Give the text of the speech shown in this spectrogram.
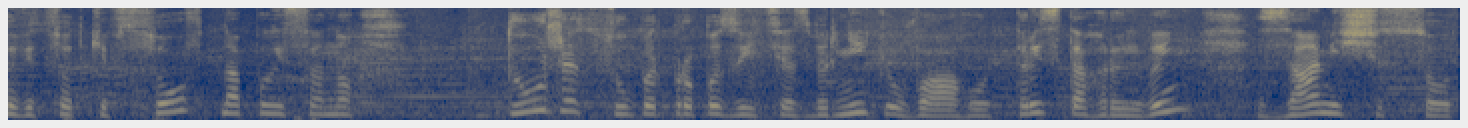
100% софт написано. Дуже супер пропозиція. Зверніть увагу, 300 гривень замість 600.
